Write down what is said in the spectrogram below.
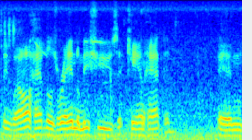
I mean, we all have those random issues that can happen, and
